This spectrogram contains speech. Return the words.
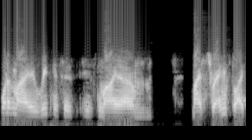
one of my weaknesses is my um, my strength. Like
